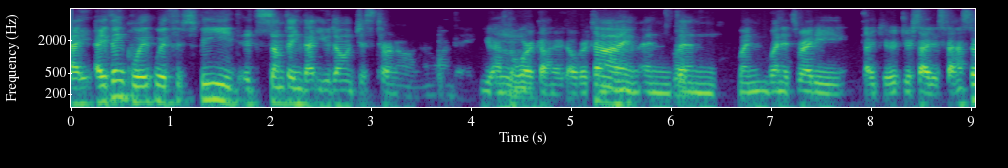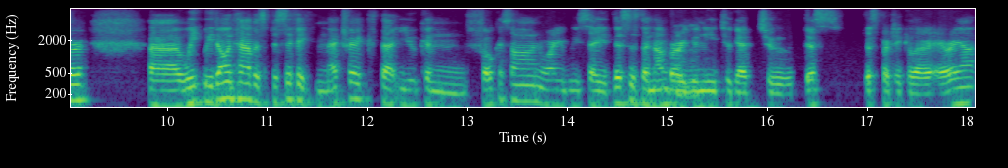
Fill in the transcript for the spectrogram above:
I, I think with, with speed, it's something that you don't just turn on in one day. You have mm -hmm. to work on it over mm-hmm. time. And right. then when, when it's ready, like your, your site is faster. Uh, we, we don't have a specific metric that you can focus on where we say this is the number you mm-hmm. need to get to this this particular area,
